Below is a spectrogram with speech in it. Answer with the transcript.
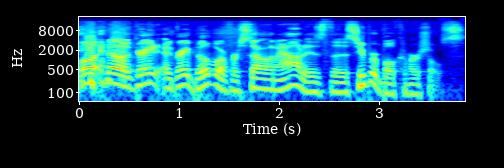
well, no, a great a great billboard for selling out is the Super Bowl commercials.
